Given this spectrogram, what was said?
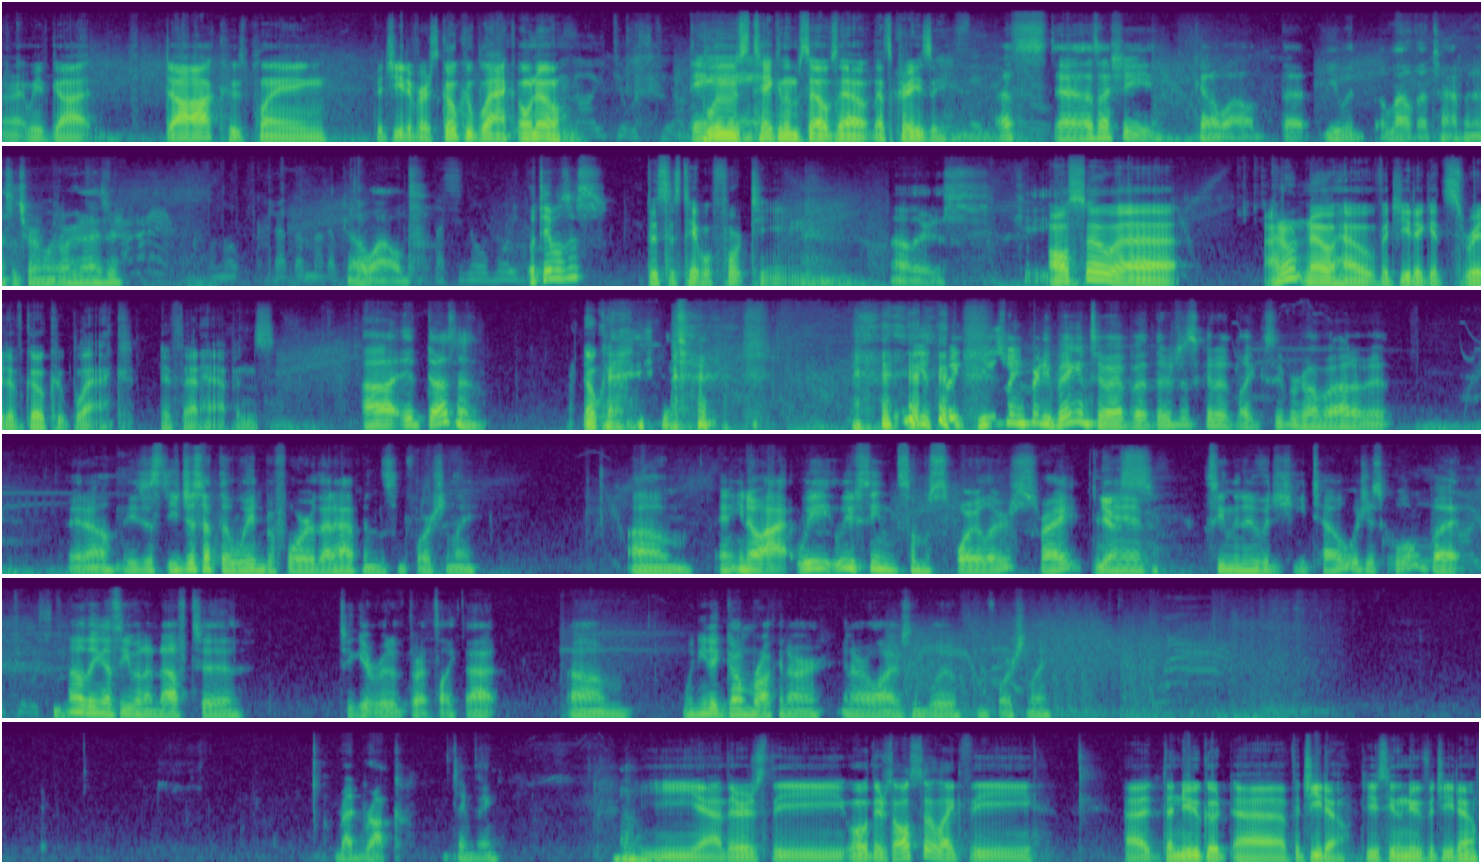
All right, we've got Doc, who's playing Vegeta versus Goku Black. Oh no, Blues taking themselves out. That's crazy. That's yeah, that's actually kind of wild that you would allow that to happen as a tournament organizer. Kind of wild. What table is this? This is table 14. Oh, there it is. Okay. Also, uh, I don't know how Vegeta gets rid of Goku Black if that happens. Uh, it doesn't. Okay. you, swing, you swing pretty big into it, but they're just gonna like super combo out of it. You know, you just you just have to win before that happens, unfortunately. Um, and you know, I we we've seen some spoilers, right? Yes. And seen the new Vegito, which is cool, but I don't think that's even enough to to get rid of threats like that. Um, we need a Gumrock in our in our lives in blue, unfortunately. Red Rock, same thing. yeah, there's the. Oh, there's also like the. Uh, the new Go- uh, Vegito. Do you see the new Vegito?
